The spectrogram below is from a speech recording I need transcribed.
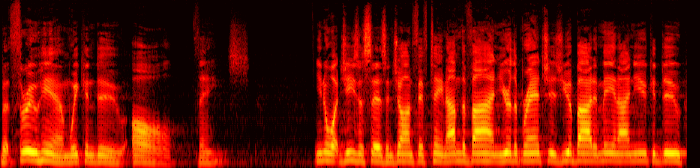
but through him we can do all things. You know what Jesus says in John 15 I'm the vine, you're the branches, you abide in me, and I and you can do,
